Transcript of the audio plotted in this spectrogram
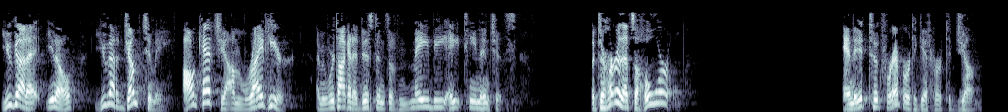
You got to, you know, you got to jump to me. I'll catch you. I'm right here." I mean, we're talking a distance of maybe 18 inches. But to her, that's a whole world. And it took forever to get her to jump.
